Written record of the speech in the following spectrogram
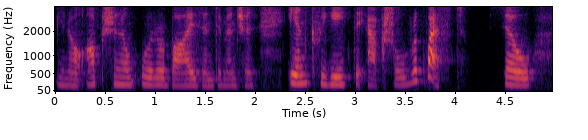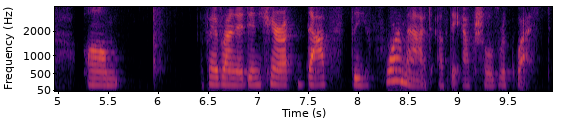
you know optional order bys and dimension and create the actual request. So um, if I run it in here, that's the format of the actual request.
